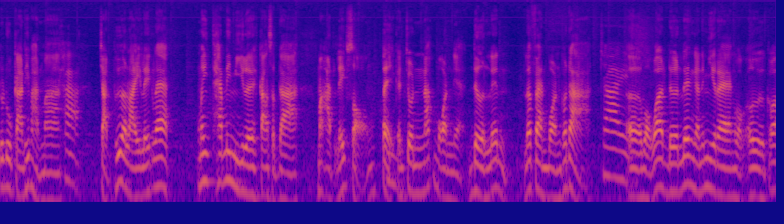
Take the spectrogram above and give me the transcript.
ฤดูกาลที่ผ่านมา ค่ะ จัดเพื่ออะไรเล็กแรก ไม่แทบไม่มีเลยกลางสัปดาห์มาอัดเล็กสองเตะกันจนนักบอลเนี่ยเดินเล่นแล้วแฟนบอลก็ด่า ใช่ เออบอกว่าเดินเล่นกันไม่มีแรงบอกเออก็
